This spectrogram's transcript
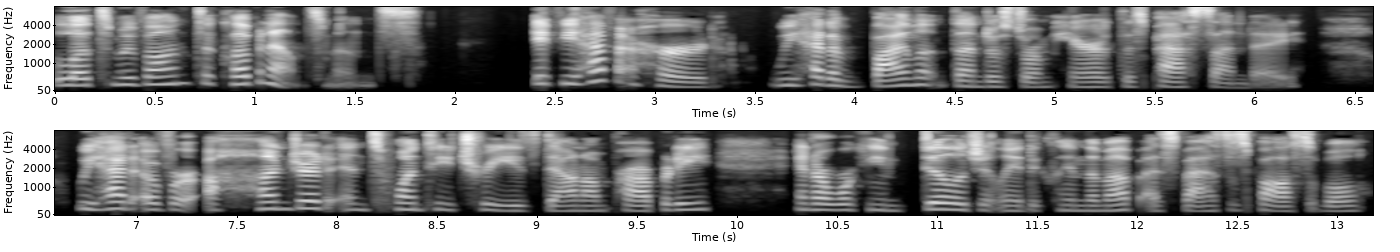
Let's move on to club announcements. If you haven't heard, we had a violent thunderstorm here this past Sunday. We had over 120 trees down on property and are working diligently to clean them up as fast as possible.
